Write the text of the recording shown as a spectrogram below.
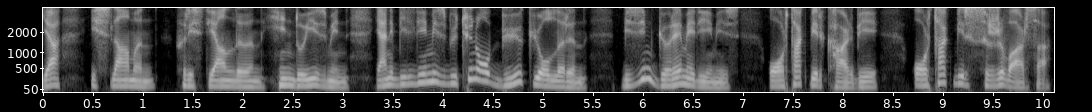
ya İslam'ın, Hristiyanlığın, Hinduizmin yani bildiğimiz bütün o büyük yolların bizim göremediğimiz ortak bir kalbi, ortak bir sırrı varsa,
